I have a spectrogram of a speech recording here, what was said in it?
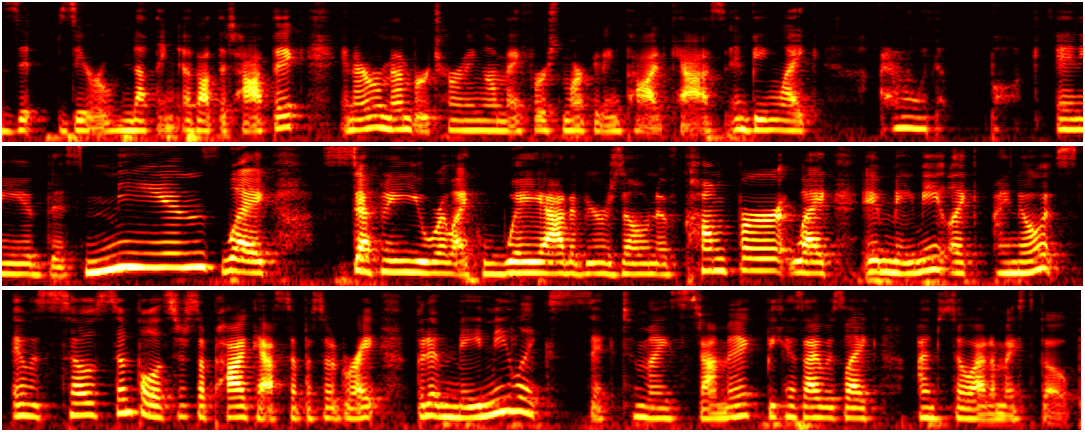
zip zero, nothing about the topic. And I remember turning on my first marketing podcast and being like, I don't know what the fuck any of this means. Like, Stephanie, you were like way out of your zone of comfort. Like, it made me like, I know it's, it was so simple. It's just a podcast episode, right? But it made me like sick to my stomach because I was like, I'm so out of my scope.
